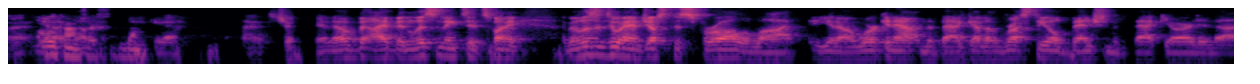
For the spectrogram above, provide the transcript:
All right, All yeah, no, concerts. done. Yeah, I have to check it out. But I've been listening to. It's funny. I've been listening to "And Justice for All" a lot. You know, working out in the back. Got a rusty old bench in the backyard, and uh,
